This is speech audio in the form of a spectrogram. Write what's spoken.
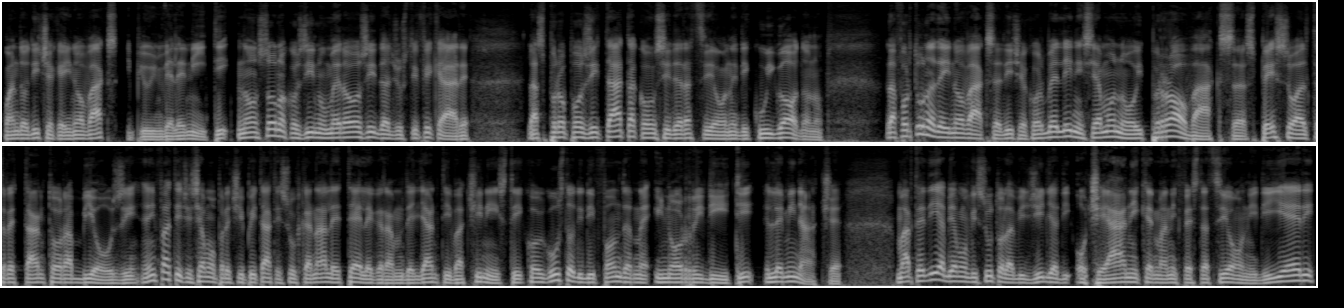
quando dice che i Novax, i più inveleniti, non sono così numerosi da giustificare la spropositata considerazione di cui godono. La fortuna dei Novax, dice Corbellini, siamo noi pro-vax, spesso altrettanto rabbiosi, e infatti ci siamo precipitati sul canale Telegram degli antivaccinisti col gusto di diffonderne inorriditi le minacce. Martedì abbiamo vissuto la vigilia di oceaniche manifestazioni di ieri,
